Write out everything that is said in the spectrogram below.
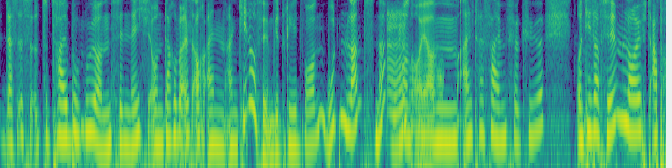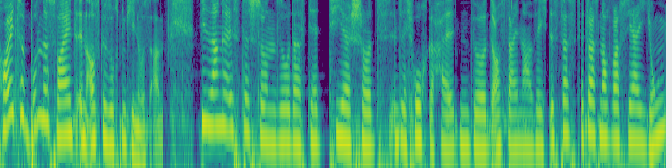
Das ist total berührend, finde ich. Und darüber ist auch ein, ein Kinofilm gedreht worden, Butenland, ne? Mhm. von eurem Altersheim für Kühe. Und dieser Film läuft ab heute bundesweit in ausgesuchten Kinos an. Wie lange ist es schon so, dass der Tierschutz endlich hochgehalten wird aus deiner Sicht? Ist das etwas noch, was sehr jung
